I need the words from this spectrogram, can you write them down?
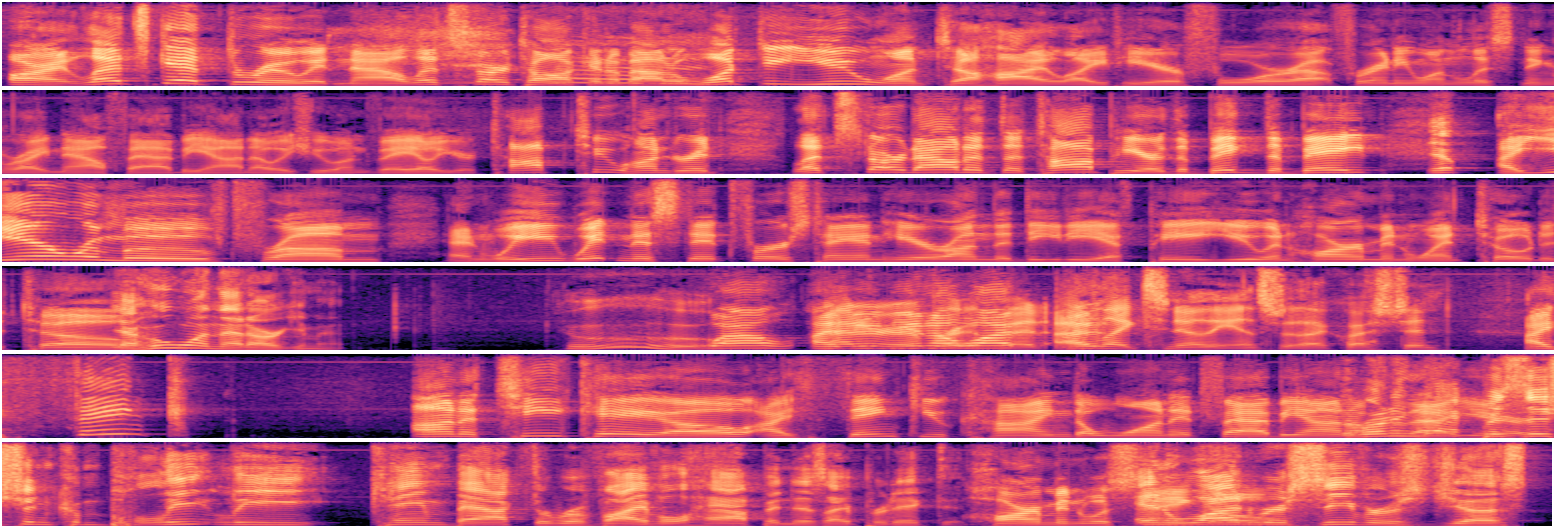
All right, let's get through it now. Let's start talking about it. What do you want to highlight here for uh, for anyone listening right now, Fabiano, as you unveil your top 200? Let's start out at the top here. The big debate. Yep. A year removed from, and we witnessed it firsthand here on the DDFP. You and Harmon went toe to toe. Yeah, who won that argument? Ooh. Well, I, I, mean, don't you know it, what? but I'd I- like to know the answer to that question. I think on a TKO, I think you kind of won it, Fabiano. The running that back year. position completely came back. The revival happened as I predicted. Harmon was saying, And wide go- receivers just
